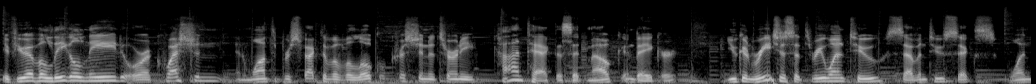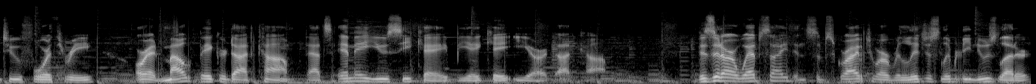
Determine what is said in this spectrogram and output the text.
If you have a legal need or a question and want the perspective of a local Christian attorney, contact us at Mauck and Baker you can reach us at 312 726 1243 or at mauckbaker.com. That's M A U C K B A K E R.com. Visit our website and subscribe to our Religious Liberty newsletter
